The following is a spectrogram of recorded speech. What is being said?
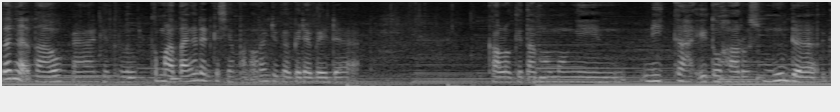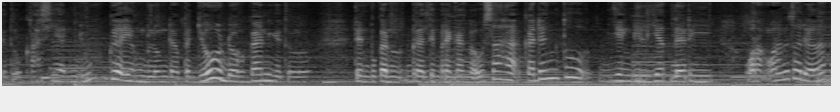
Kita nggak tahu kan gitu loh. Kematangan dan kesiapan orang juga beda-beda kalau kita ngomongin nikah itu harus muda gitu kasihan juga yang belum dapat jodoh kan gitu loh. Dan bukan berarti mereka nggak usaha. Kadang tuh yang dilihat dari orang-orang itu adalah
